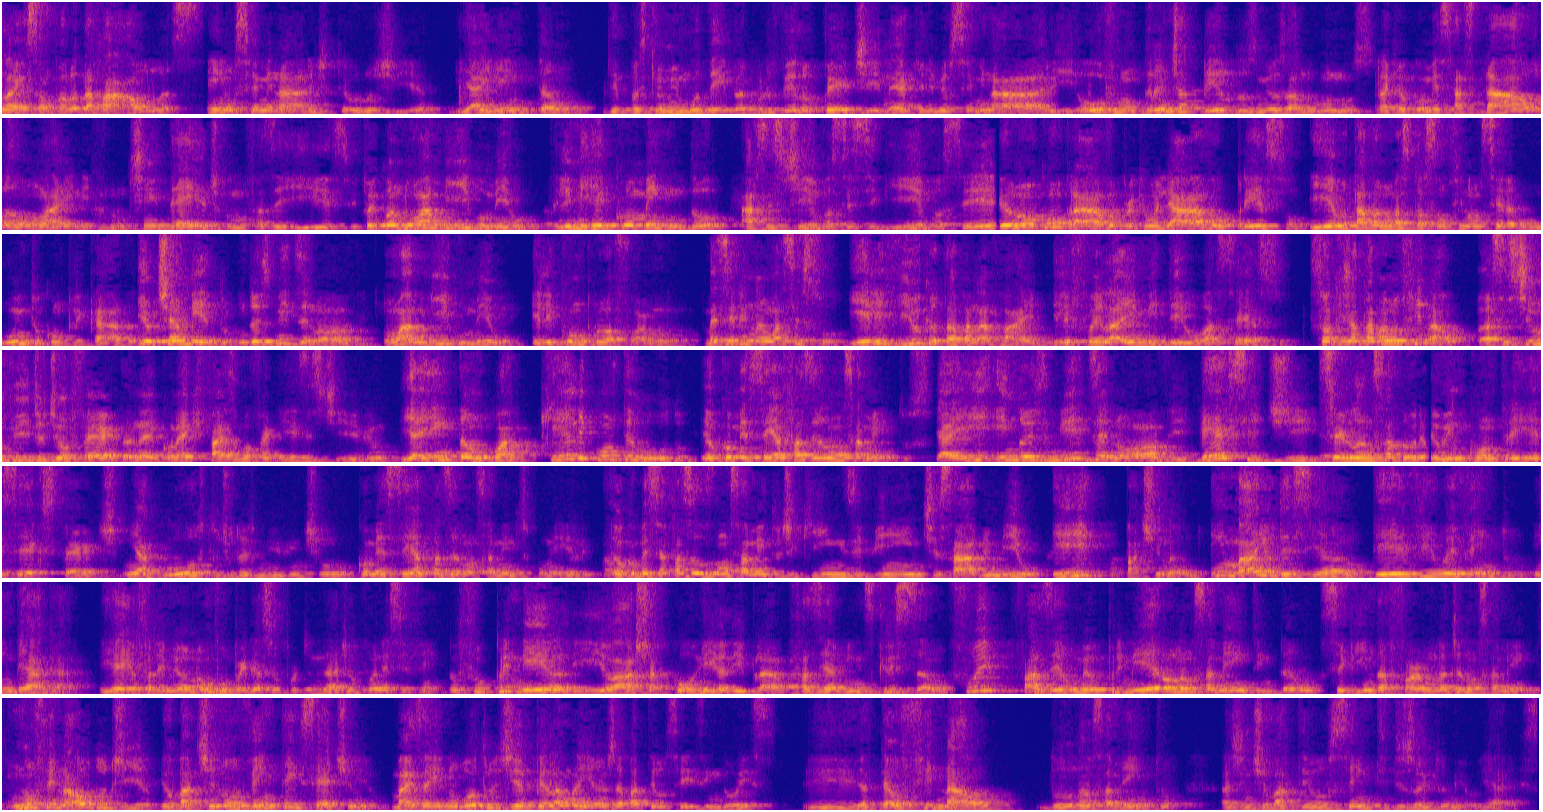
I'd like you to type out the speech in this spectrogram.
Lá em São Paulo eu dava aulas em um seminário de teologia. E aí então, depois que eu me mudei para Curvelo, eu perdi, né, aquele meu seminário. E houve um grande apelo dos meus alunos para que eu começasse a dar aula online. Eu não tinha ideia de como fazer isso. Foi quando um amigo meu, ele me recomendou assistir você, seguir você. Eu não comprava porque eu olhava o preço e eu estava numa situação financeira muito complicada e eu tinha medo. Em 2019, um amigo meu, ele comprou a fórmula, mas ele não acessou. E ele viu viu que eu tava na vibe, ele foi lá e me deu o acesso. Só que já tava no final. assisti o vídeo de oferta, né? Como é que faz uma oferta irresistível. E aí, então, com aquele conteúdo, eu comecei a fazer lançamentos. E aí, em 2019, decidi ser lançador. Eu encontrei esse expert em agosto de 2021. Comecei a fazer lançamentos com ele. Eu comecei a fazer os lançamentos de 15, 20, sabe? Mil. E patinando. Em maio desse ano, teve o evento em BH. E aí eu falei, meu, não vou perder oportunidade, eu vou nesse evento. Eu fui o primeiro ali, eu acho, a correr ali para fazer a minha inscrição. Fui fazer o meu primeiro lançamento, então, seguindo a fórmula de lançamento. No final do dia, eu bati 97 mil. Mas aí no outro dia, pela manhã, já bateu 6 em 2. E até o final do lançamento, a gente bateu 118 mil reais.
